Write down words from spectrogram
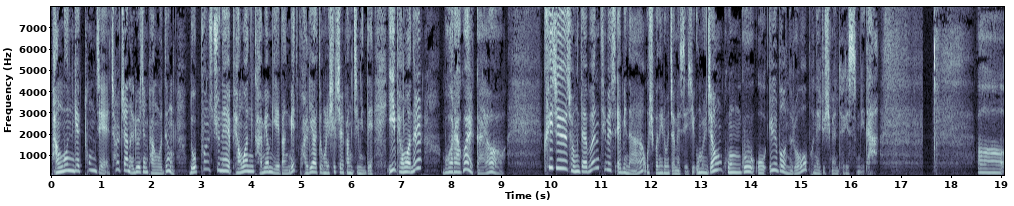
방문객 통제, 철저한 의료진 방호 등 높은 수준의 병원 감염 예방 및 관리 활동을 실시할 방침인데 이 병원을 뭐라고 할까요? 퀴즈 정답은 TBS 앱이나 50번의 1호 문자 메시지 우물정 0951번으로 보내주시면 되겠습니다. 어,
